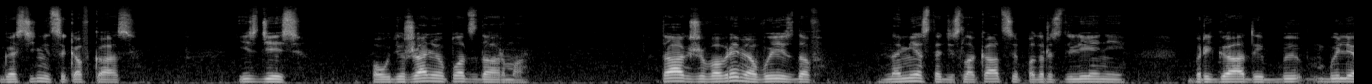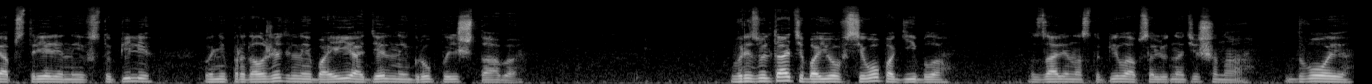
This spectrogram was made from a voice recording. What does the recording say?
гостиницы Кавказ. И здесь по удержанию плацдарма. Также во время выездов на место дислокации подразделений бригады были обстреляны и вступили в непродолжительные бои отдельные группы из штаба. В результате боев всего погибло в зале наступила абсолютная тишина. Двое.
